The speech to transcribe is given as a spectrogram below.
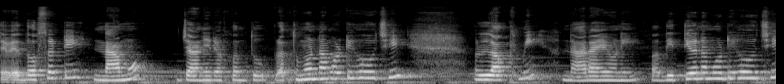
ତେବେ ଦଶଟି ନାମ ଜାଣି ରଖନ୍ତୁ। ପ୍ରଥମ ନାମଟି ହେଉଛି ଲକ୍ଷ୍ମୀ ନାରାୟଣୀ। ଓ ଦ୍ୱିତୀୟ ନାମଟି ହେଉଛି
